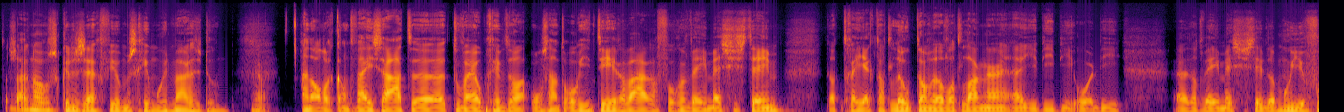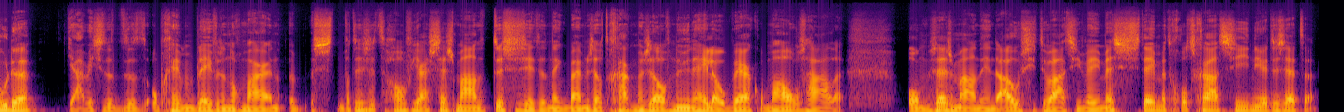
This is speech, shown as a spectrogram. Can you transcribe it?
dan zou ik nog eens kunnen zeggen, van, misschien moet je het maar eens doen. Ja. Aan de andere kant, wij zaten, toen wij op een gegeven moment ons aan het oriënteren waren voor een WMS-systeem, dat traject dat loopt dan wel wat langer. Hè? Je, die, die, die, eh, dat WMS-systeem, dat moet je voeden. Ja, weet je, dat, dat, op een gegeven moment bleven er nog maar, een, wat is het, half jaar, zes maanden tussen zitten. Dan denk ik bij mezelf, dan ga ik mezelf nu een hele hoop werk op mijn hals halen. Om zes maanden in de oude situatie een WMS-systeem met godsgratie neer te zetten.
